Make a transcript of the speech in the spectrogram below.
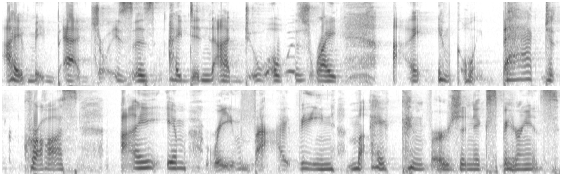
I have made bad choices. I did not do what was right. I am going back to the cross. I am reviving my conversion experience.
